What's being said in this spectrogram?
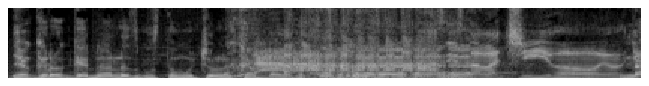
yo creo que no les gustó mucho la chamba. de nosotros. Sí, estaba chido. No.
